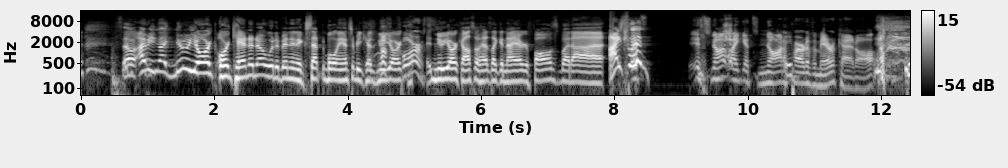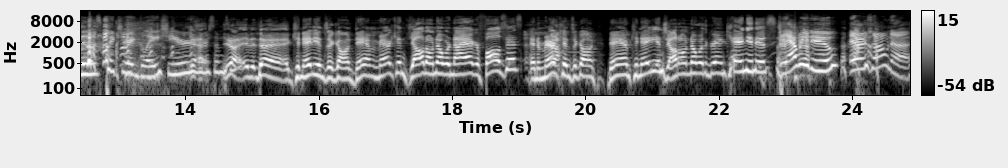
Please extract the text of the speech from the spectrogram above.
so I mean, like New York or Canada would have been an acceptable answer because New York. New York also has like a Niagara Falls, but uh, Iceland. It's not like it's not a part of America at all. They're just picturing glaciers or something. You know, it- the Canadians are going, damn Americans, y'all don't know where Niagara Falls is, and Americans are going, damn Canadians, y'all don't know where the Grand Canyon is. yeah, we do. Arizona.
